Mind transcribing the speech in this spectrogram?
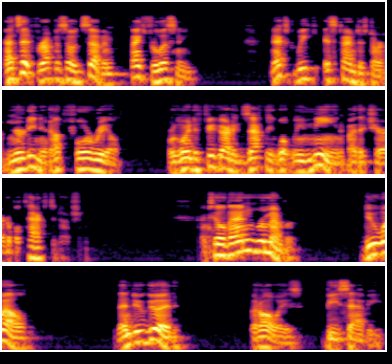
That's it for episode 7. Thanks for listening. Next week, it's time to start nerding it up for real. We're going to figure out exactly what we mean by the charitable tax deduction. Until then, remember do well, then do good, but always be savvy.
